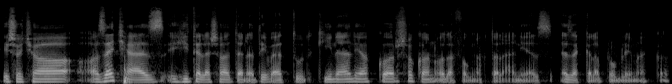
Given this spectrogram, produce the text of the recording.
és hogyha az egyház hiteles alternatívát tud kínálni, akkor sokan oda fognak találni ez, ezekkel a problémákkal.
